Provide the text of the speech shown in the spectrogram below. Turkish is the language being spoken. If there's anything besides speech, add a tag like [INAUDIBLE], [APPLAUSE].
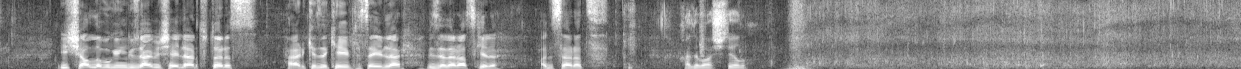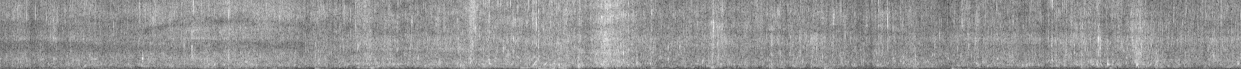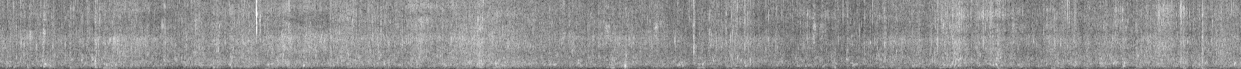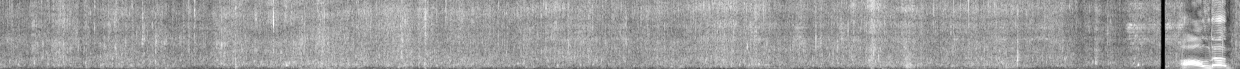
İnşallah bugün güzel bir şeyler tutarız. Herkese keyifli seyirler. Bize de rastgele. Hadi Serhat. Hadi başlayalım. Aldım.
